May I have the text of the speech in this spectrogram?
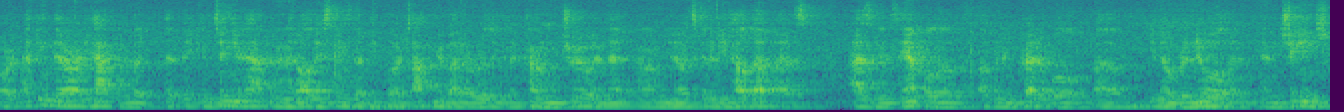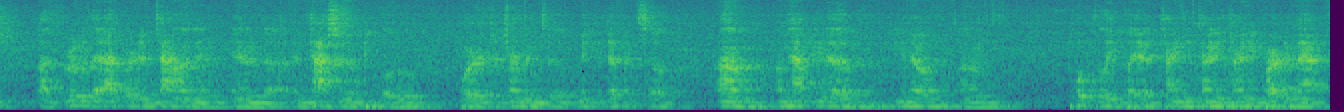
or I think they're already happening, but that they continue to happen, and that all these things that people are talking about are really going to come true, and that um, you know it's going to be held up as as an example of, of an incredible uh, you know renewal and, and change uh, through the effort and talent and and, uh, and passion of people who were determined to make a difference. So um, I'm happy to you know um, hopefully play a tiny, tiny, tiny part in that.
